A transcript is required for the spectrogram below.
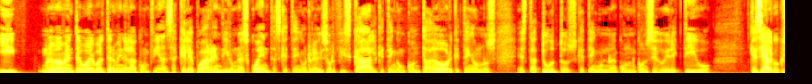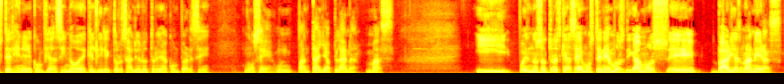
Y Nuevamente vuelvo al término de la confianza, que le pueda rendir unas cuentas, que tenga un revisor fiscal, que tenga un contador, que tenga unos estatutos, que tenga un consejo directivo, que sea algo que usted genere confianza y no de que el director salió el otro día a comprarse no sé, un pantalla plana más. Y pues nosotros qué hacemos? Tenemos, digamos, eh, varias maneras.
